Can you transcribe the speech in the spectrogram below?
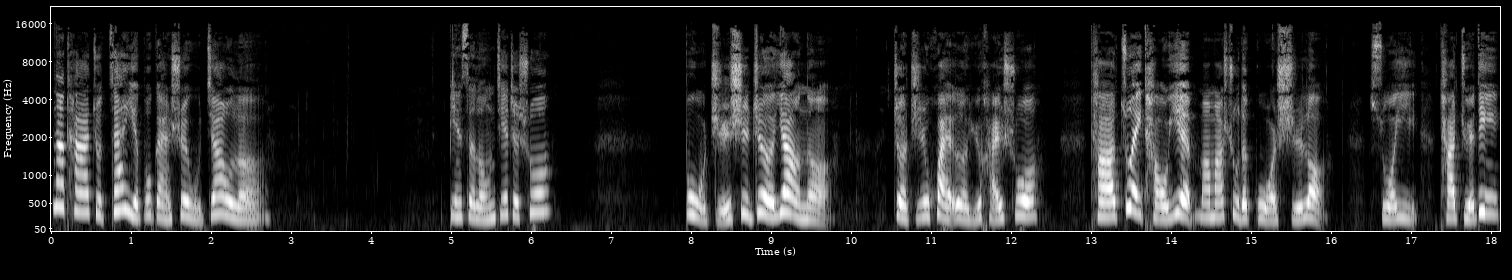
那他就再也不敢睡午觉了。变色龙接着说：“不只是这样呢，这只坏鳄鱼还说，它最讨厌妈妈树的果实了，所以它决定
